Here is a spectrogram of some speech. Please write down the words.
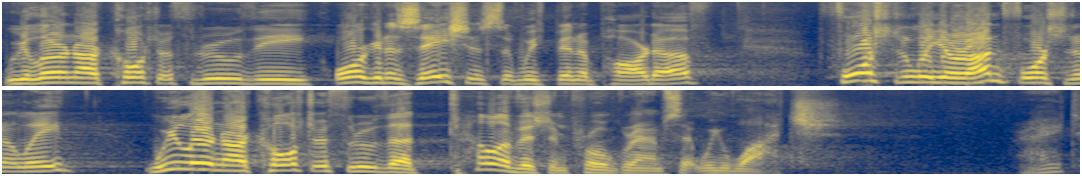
We learn our culture through the organizations that we've been a part of. Fortunately or unfortunately, we learn our culture through the television programs that we watch, right?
